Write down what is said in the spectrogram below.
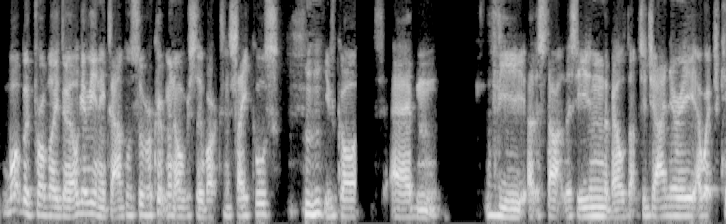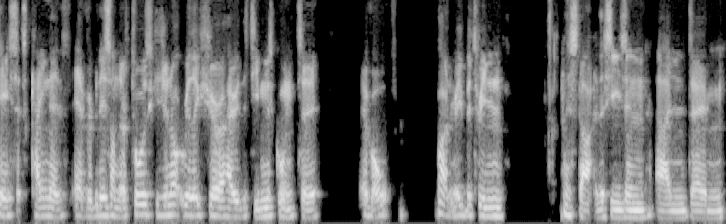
what we probably do i'll give you an example so recruitment obviously works in cycles mm-hmm. you've got um, the at the start of the season the build up to january in which case it's kind of everybody's on their toes because you're not really sure how the team is going to evolve pardon me, between the start of the season and um,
